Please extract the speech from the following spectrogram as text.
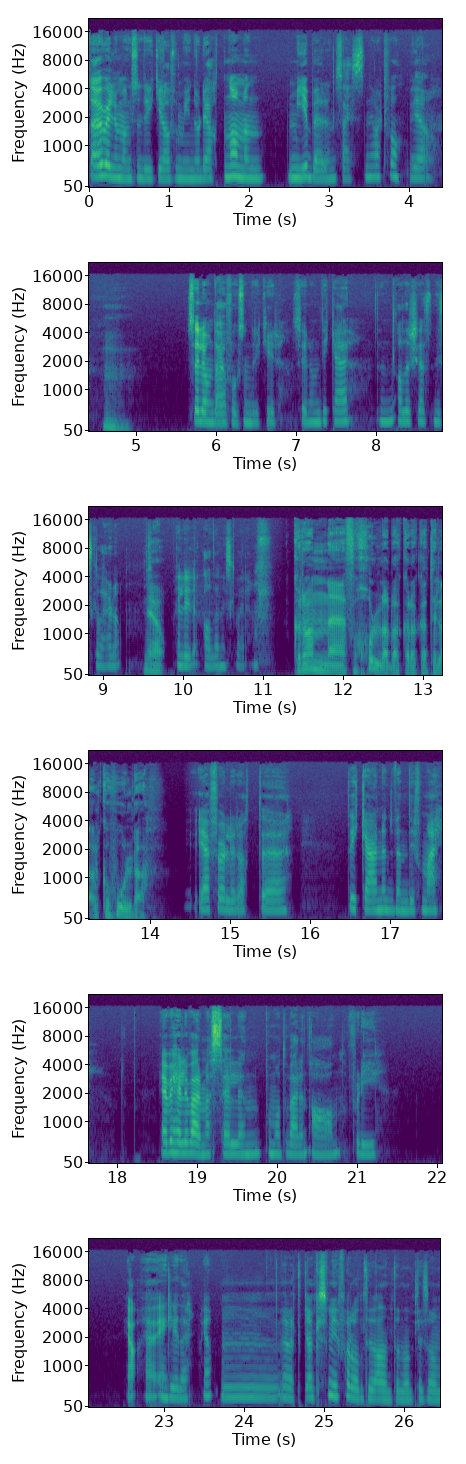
Det er jo veldig mange som drikker altfor mye når de er 18 nå, men mye bedre enn 16 i hvert fall. Ja. Mm. Selv om det er folk som drikker, selv om det ikke er den aldersgrensen de skal være da. Ja. Eller alderen de skal være. Hvordan eh, forholder dere dere til alkohol, da? Jeg føler at uh, det ikke er nødvendig for meg. Jeg vil heller være meg selv enn på en måte være en annen, fordi Ja, jeg er egentlig det. Ja. Mm, jeg vet ikke, jeg har ikke så mye forhold til det annet enn at liksom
